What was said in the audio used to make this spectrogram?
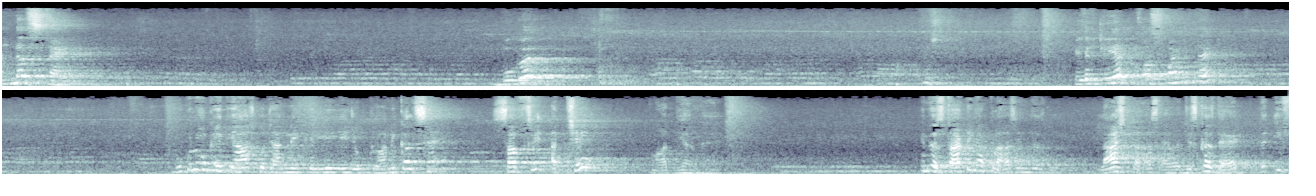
understand Mughal history. इधर क्लियर फ़र्स्ट पॉइंट है मुगलों के इतिहास को जानने के लिए ये जो क्रॉनिकल्स हैं, सबसे अच्छे माध्यम है। In the starting of class in the last class I was discuss that the if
